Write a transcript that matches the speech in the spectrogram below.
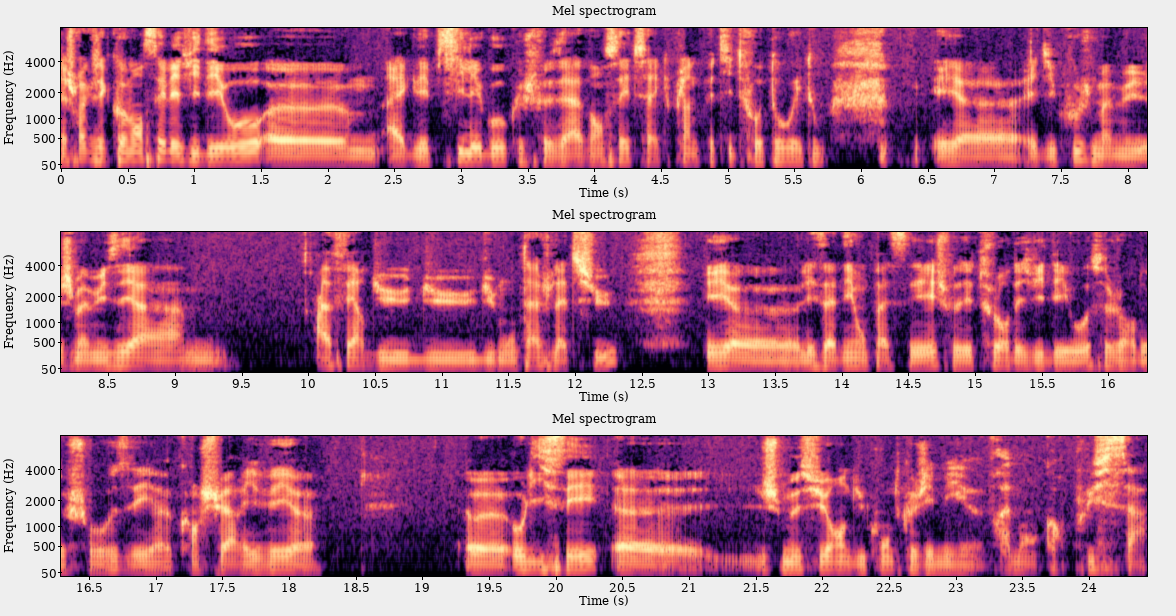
Et je crois que j'ai commencé les vidéos euh, avec des petits Lego que je faisais avancer, tu sais, avec plein de petites photos et tout. Et, euh, et du coup, je m'amusais à, à faire du, du, du montage là-dessus. Et euh, les années ont passé, je faisais toujours des vidéos, ce genre de choses. Et euh, quand je suis arrivé euh, euh, au lycée, euh, je me suis rendu compte que j'aimais vraiment encore plus ça.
